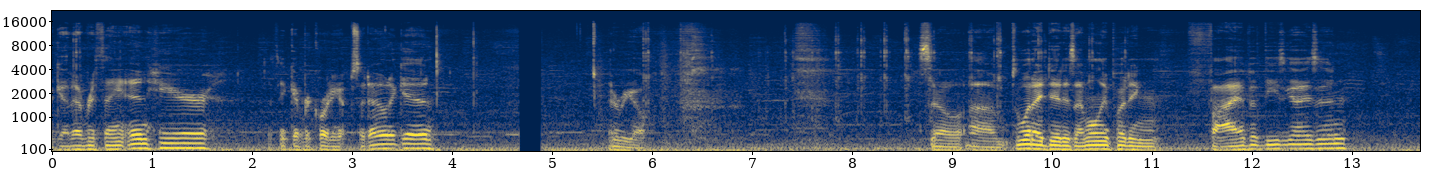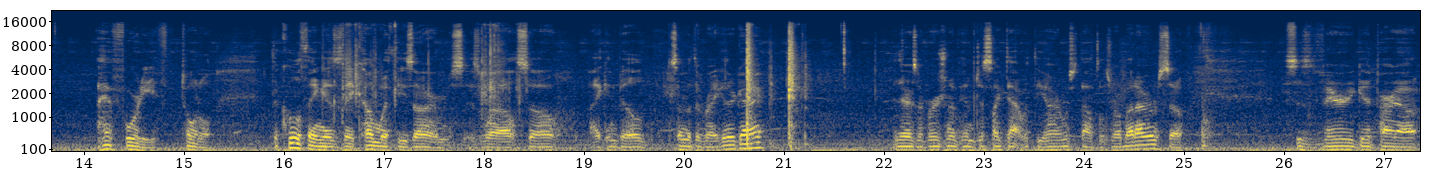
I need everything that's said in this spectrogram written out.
We got everything in here. I think I'm recording upside down again. There we go. So, um, so what I did is I'm only putting five of these guys in. I have 40 total. The cool thing is they come with these arms as well, so I can build some of the regular guy. There's a version of him just like that with the arms, without those robot arms, so this is a very good part out.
